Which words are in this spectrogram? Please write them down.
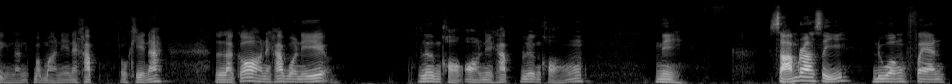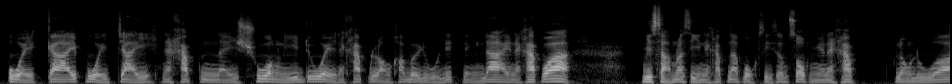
สิ่งนั้นประมาณนี้นะครับโอเคนะ แล้วก็นะครับวันนี้เรื่องของออนนี่ครับเรื่องของนี่สามราศีดวงแฟนป่วยกายป่วยใจนะครับในช่วงนี้ด้วยนะครับ ลองเข้าไปดูนิดหนึ่งได้นะครับว่า มี 3 ราศีนะครับหน้าปกสีส้มๆอย่างเงี้ยนะครับ ลองดูว่า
